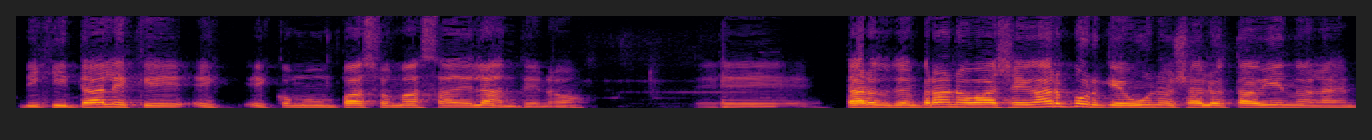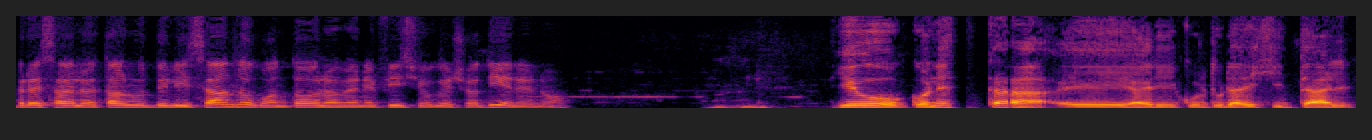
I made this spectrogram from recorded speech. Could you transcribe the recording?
digital es, que es, como un paso más adelante, ¿no? Eh, tarde o temprano va a llegar porque uno ya lo está viendo en las empresas que lo están utilizando con todos los beneficios que ello tiene, ¿no? Diego, con esta eh, agricultura digital,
